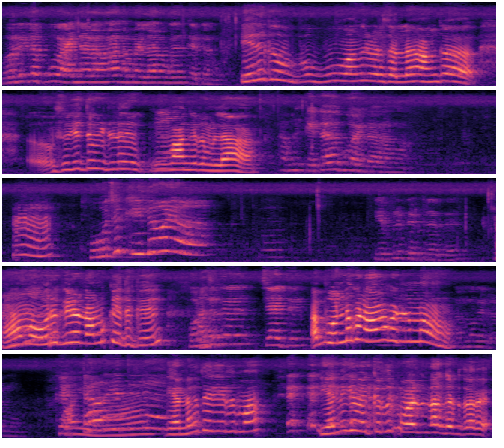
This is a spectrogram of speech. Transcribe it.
ஒரு கிலோ பூ ஐநூறுவா நம்ம எல்லாரும் உட்காந்து கட்டணும் எதுக்கு பூ பூ வாங்கிட்டு வர சொல்ல அங்க அஹ், சுஜித் வீட்டுல வாங்குறோம்ல அவங்க கெட்டத பூ வாங்கிட்டு வராங்க ம். ഒരു കിലോയാ எப்படி கட்டுறது ஆமா ஒரு கிலோ நமக்கு எதுக்கு பொண்ணுக்கு சேர்த்து அப்ப ஒண்ணுக்கு நாம கட்டணுமா நம்ம கட்டணும் കെട്ടാൻ எனக்கு தெரியுதுமா எனக்கு வைக்கிறதுக்கு மட்டும் தான் கட்டு தரேன்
